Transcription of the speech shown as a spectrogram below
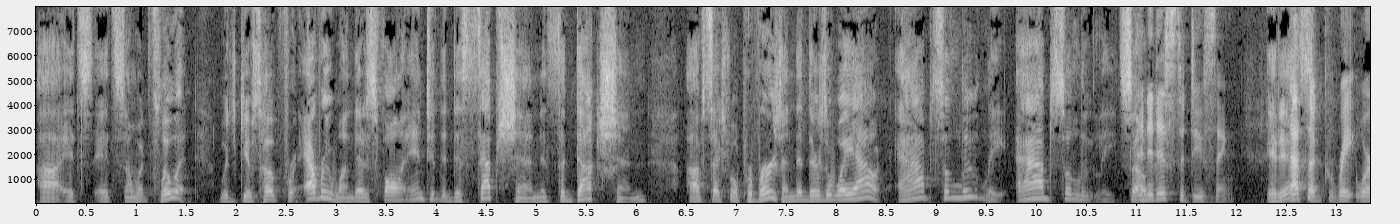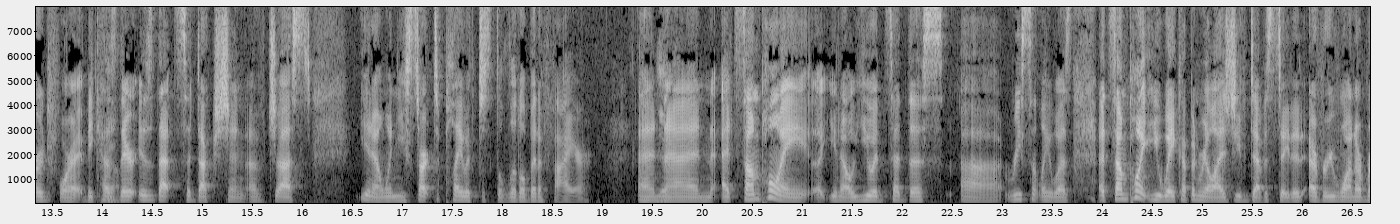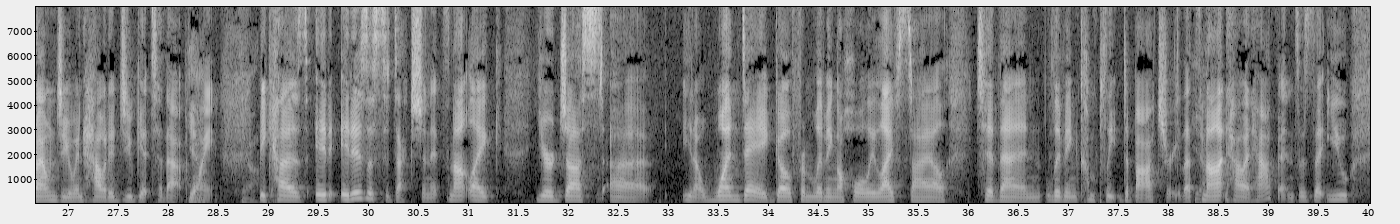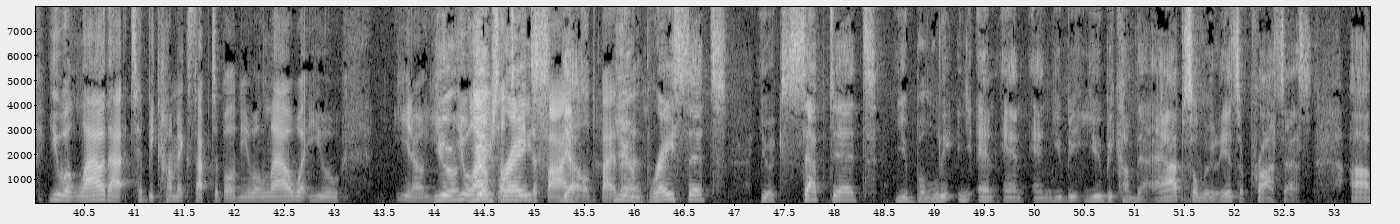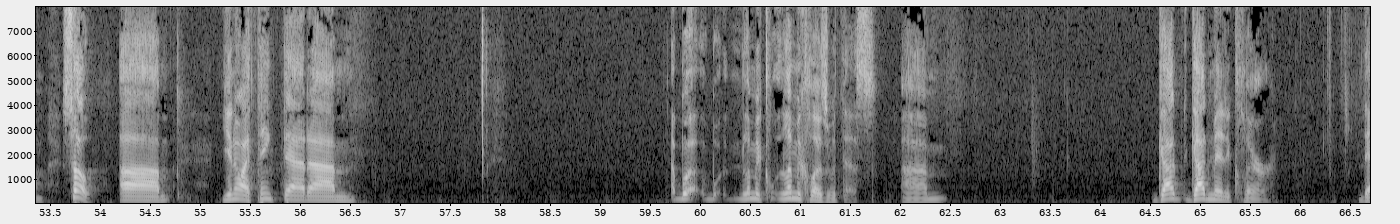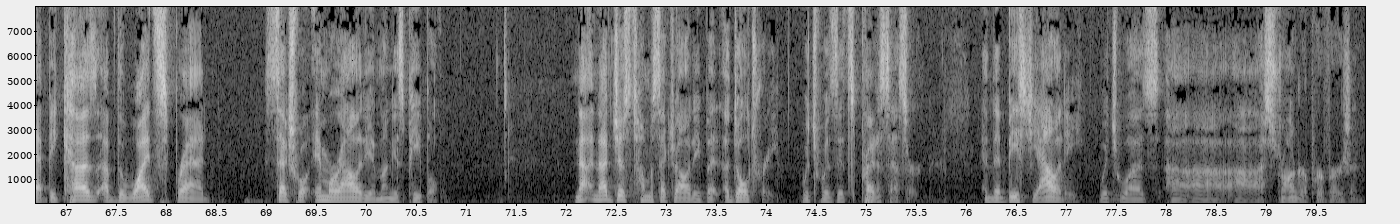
Uh, it's it's somewhat fluid, which gives hope for everyone that has fallen into the deception and seduction of sexual perversion that there's a way out. Absolutely, absolutely. So and it is seducing. It is. That's a great word for it because Yeah. there is that seduction of just, you know, when you start to play with just a little bit of fire. And Yeah. then at some point, uh, you know, you had said this uh, recently was at some point you wake up and realize you've devastated everyone around you. And how did you get to that point? Yeah. Because it, it is a seduction. It's not like you're just, uh, you know, one day go from living a holy lifestyle to then living complete debauchery. That's Yeah. not how it happens. Is that you you allow that to become acceptable and you allow what you you know you, you allow you yourself embrace, to be defiled yes, by you the. You embrace it. You accept it. You believe, and and and you be you become that. Absolutely, it's a process. Um, so, um, you know, I think that. Um, well, let me let me close with this. Um, God God made it clear that because of the widespread sexual immorality among His people, not not just homosexuality, but adultery, which was its predecessor, and then bestiality, which was uh, uh, a stronger perversion.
